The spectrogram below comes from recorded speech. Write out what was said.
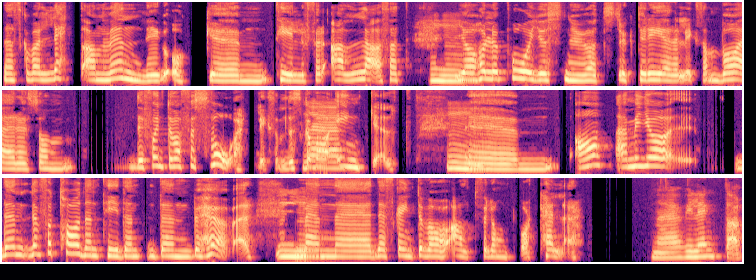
den ska vara lättanvändlig och eh, till för alla. Så mm. jag håller på just nu att strukturera liksom, vad är det som det får inte vara för svårt, liksom. det ska Nej. vara enkelt. Mm. Eh, ja, men jag, den, den, får ta den tiden den behöver, mm. men eh, det ska inte vara allt för långt bort heller. Nej, vi längtar.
